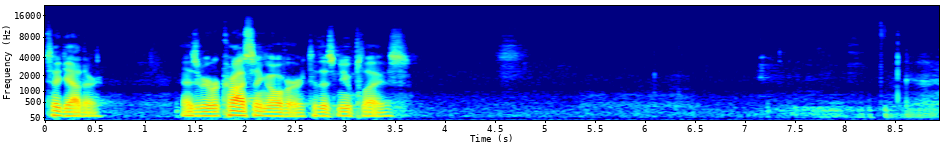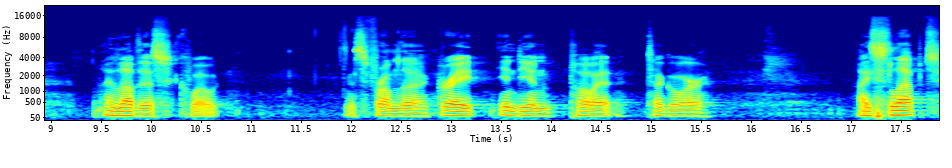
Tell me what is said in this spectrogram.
together, as we were crossing over to this new place. I love this quote. It's from the great Indian poet Tagore. I slept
